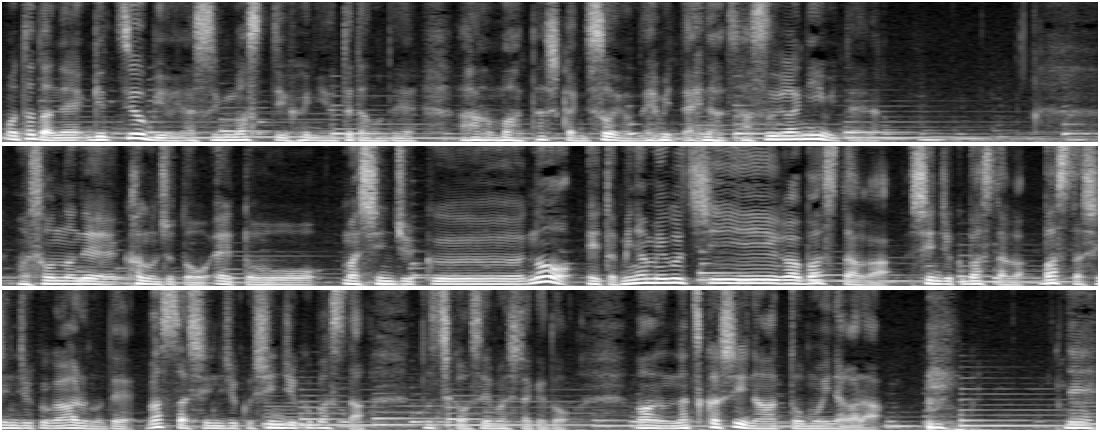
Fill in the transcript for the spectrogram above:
まあ、ただね月曜日は休みますっていうふうに言ってたのでああまあ確かにそうよねみたいなさすがにみたいな。まあ、そんなね彼女と,、えーとまあ、新宿の、えー、と南口がバスターが新宿バスタがバスタ新宿があるのでバスタ新宿新宿バスタどっちか忘れましたけど、まあ、懐かしいなと思いながらね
